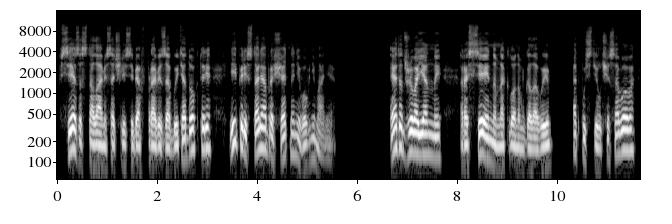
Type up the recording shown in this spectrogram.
все за столами сочли себя вправе забыть о докторе и перестали обращать на него внимание. Этот же военный, рассеянным наклоном головы, отпустил часового —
